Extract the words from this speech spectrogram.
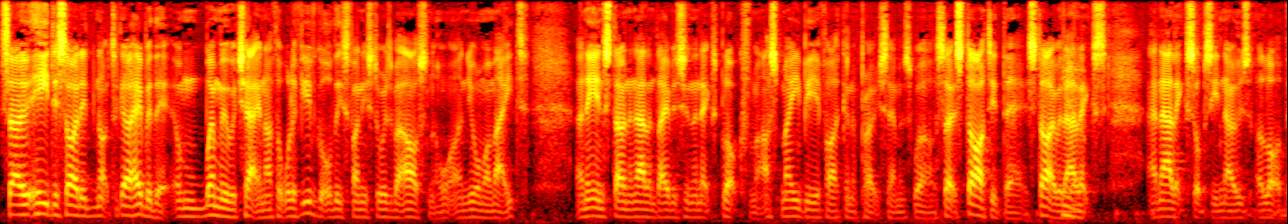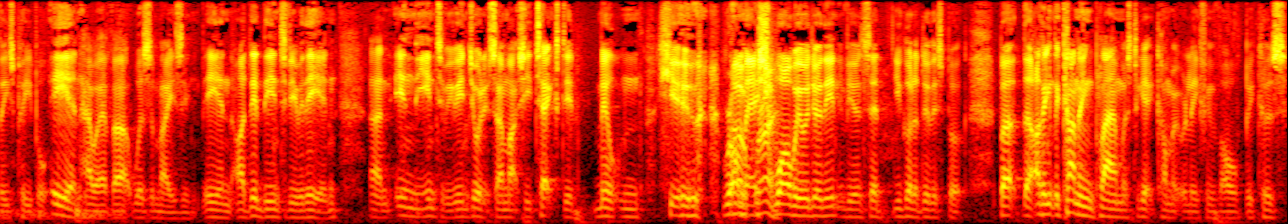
So he decided not to go ahead with it. And when we were chatting, I thought, Well, if you've got all these funny stories about Arsenal and you're my mate, and Ian Stone and Alan Davies in the next block from us, maybe if I can approach them as well. So it started there. It started with Alex, and Alex obviously knows a lot of these people. Ian, however, was amazing. Ian, I did the interview with Ian, and in the interview, he enjoyed it so much he texted Milton, Hugh, Romesh oh, great. while we were doing the interview and said, "You've got to do this book." But the, I think the cunning plan was to get Comic Relief involved because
